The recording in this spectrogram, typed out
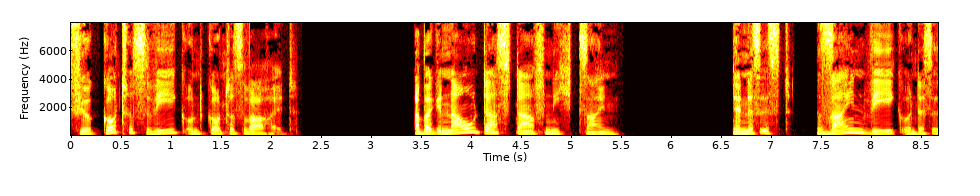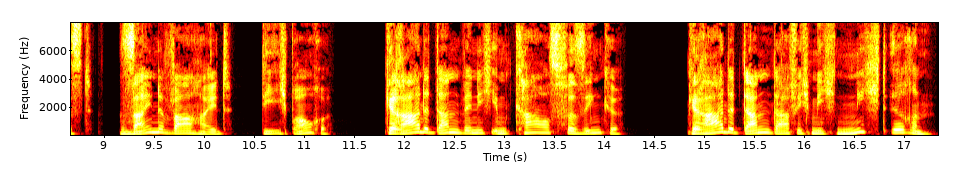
für Gottes Weg und Gottes Wahrheit. Aber genau das darf nicht sein. Denn es ist sein Weg und es ist seine Wahrheit, die ich brauche. Gerade dann, wenn ich im Chaos versinke, gerade dann darf ich mich nicht irren.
